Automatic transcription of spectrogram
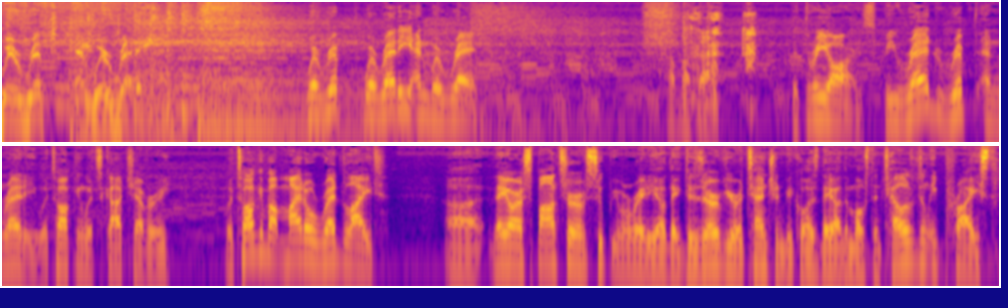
We're ripped and we're ready. We're ripped, we're ready, and we're red. How about that? the three R's. Be red, ripped, and ready. We're talking with Scott Chevery. We're talking about Mito Red Light. Uh, they are a sponsor of Superhuman Radio. They deserve your attention because they are the most intelligently priced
